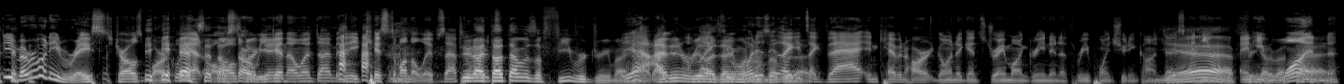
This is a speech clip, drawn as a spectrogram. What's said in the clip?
Do you remember when he raced Charles Barkley Yes, at at All Star Weekend game. that one time, and then he kissed him on the lips afterwards? Dude, I thought that was a fever dream I Yeah, had. I, didn't I'm realize like, anyone What is it like? that. It's like that and Kevin Hart going against Draymond Green in a three point shooting contest. Yeah, and he, and he won. that.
